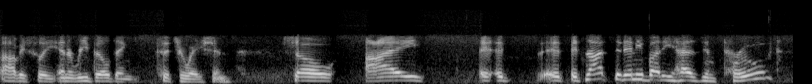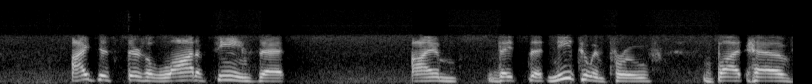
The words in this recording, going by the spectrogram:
obviously, in a rebuilding situation. So I, it, it, it's not that anybody has improved. I just there's a lot of teams that I am they that need to improve but have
